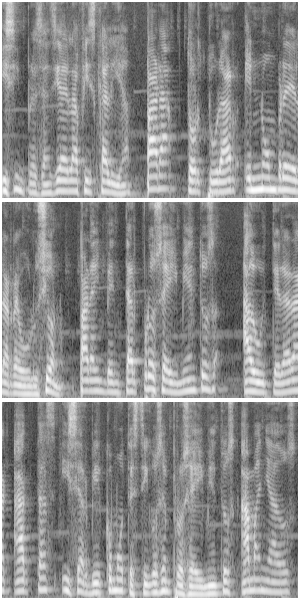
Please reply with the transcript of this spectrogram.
y sin presencia de la fiscalía para torturar en nombre de la revolución, para inventar procedimientos, adulterar actas y servir como testigos en procedimientos amañados.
